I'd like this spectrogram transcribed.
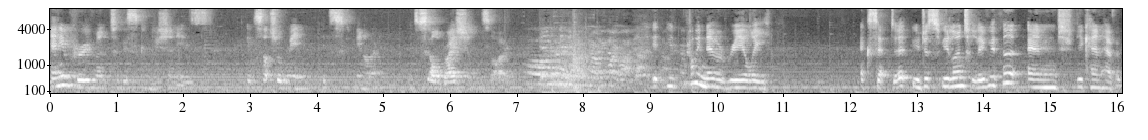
any improvement to this condition is it's such a win. It's you know, it's a celebration. So it, you probably never really accept it. You just you learn to live with it, and you can have a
